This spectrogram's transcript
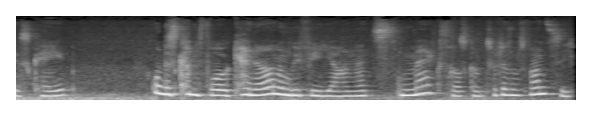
Escape. Und es kam vor keine Ahnung wie vielen Jahren, als Max rauskam, 2020.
